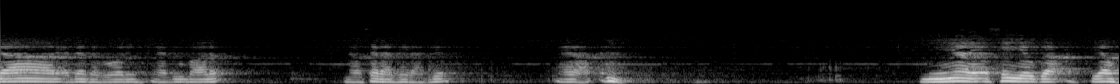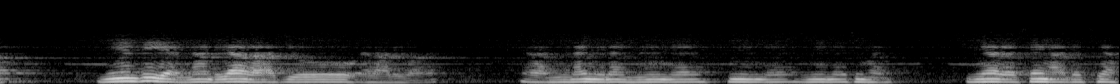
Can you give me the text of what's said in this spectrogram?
တာတဲ့အသက်သဘောလေးအဲသူပါလို့နောက်ဆက်တာဆက်တာပြုအဲဒါမြင်ရတဲ့အဆင်းယုတ်ကအကြောင်း မြင်သိတဲ့နံတရားကအကျိုးအဲဒါလေးပါပဲအဲဒါမြင်နိုင်မြင်နိုင်မြင်နေမြင်နေမြင်နေရှိမှမြင်ရတဲ့အဆင်းကတရား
